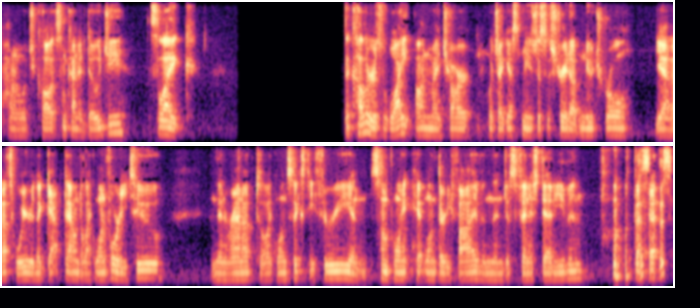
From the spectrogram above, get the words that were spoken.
I don't know what you call it, some kind of doji. It's like the color is white on my chart, which I guess means just a straight up neutral. Yeah, that's weird. The gap down to like 142 and then ran up to like 163 and some point hit 135 and then just finished dead even. this, this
